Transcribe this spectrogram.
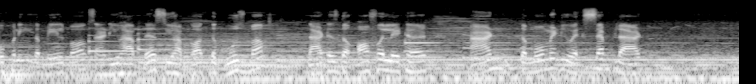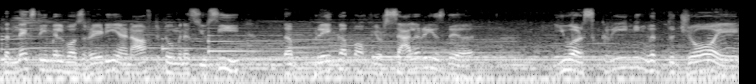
opening the mailbox and you have this you have got the goosebumps. That is the offer letter. And the moment you accept that the next email was ready and after 2 minutes you see the breakup of your salary is there. You are screaming with the joy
